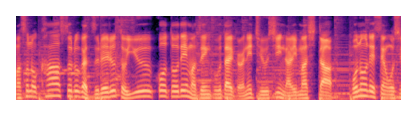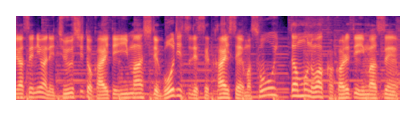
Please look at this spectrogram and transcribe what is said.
まあ、そのカーソルがずれるといういうことで、まあ、全国大会がね、中止になりました。このですね、お知らせにはね、中止と書いていまして、後日ですね、開催、まあ、そういったものは書かれていません。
